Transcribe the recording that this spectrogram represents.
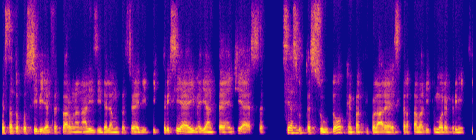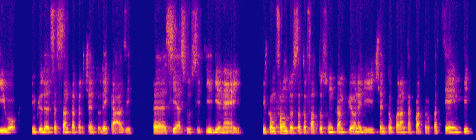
è stato possibile effettuare un'analisi della mutazione di PIK3CA mediante NGS sia sul tessuto, in particolare si trattava di tumore primitivo in più del 60% dei casi, eh, sia sul ctDNA. Il confronto è stato fatto su un campione di 144 pazienti,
